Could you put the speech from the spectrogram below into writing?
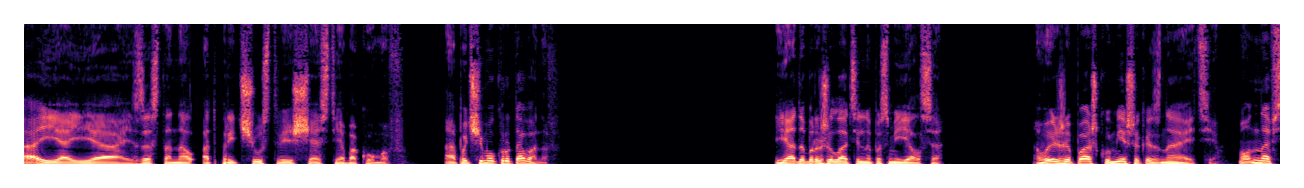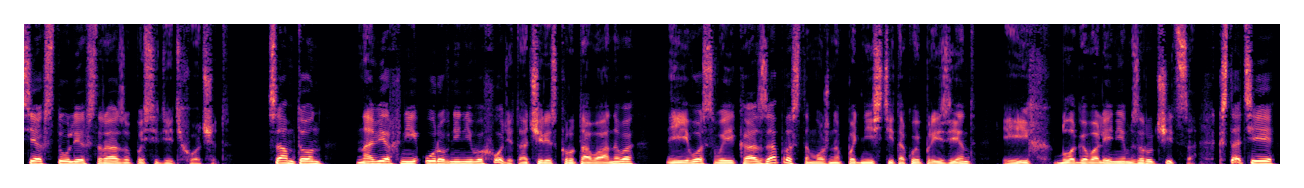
«Ай-яй-яй!» – застонал от предчувствия счастья Абакумов. «А почему Крутованов?» Я доброжелательно посмеялся. «Вы же Пашку Мишика знаете. Он на всех стульях сразу посидеть хочет. Сам-то он на верхние уровни не выходит, а через Крутованова и его свояка запросто можно поднести такой презент и их благоволением заручиться. Кстати,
